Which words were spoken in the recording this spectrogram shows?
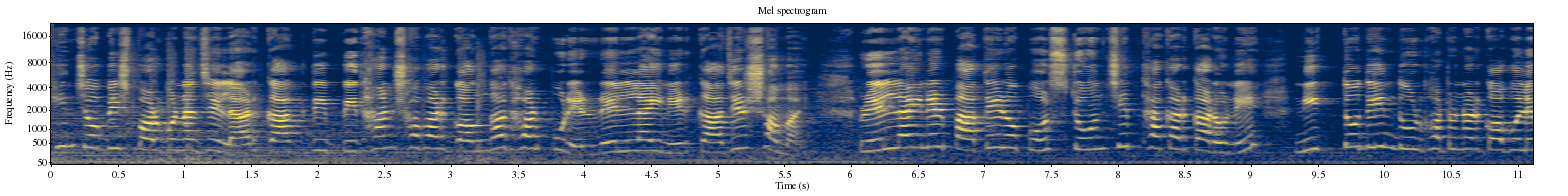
দক্ষিণ চব্বিশ পরগনা জেলার কাকদ্বীপ বিধানসভার গঙ্গাধরপুরের রেল লাইনের কাজের সময় রেল লাইনের পাতের ওপর স্টোন চিপ থাকার কারণে নিত্যদিন দুর্ঘটনার কবলে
